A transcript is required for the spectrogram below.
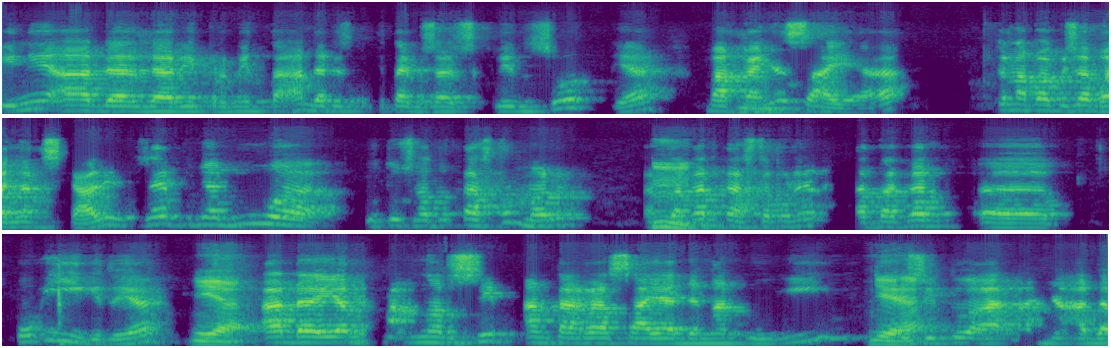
ini ada dari permintaan dari kita bisa screenshot ya. Makanya hmm. saya kenapa bisa banyak sekali? Saya punya dua untuk satu customer. Katakan hmm. customernya katakan uh, UI gitu ya. Yeah. Ada yang partnership antara saya dengan UI. Yeah. Di situ hanya ada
